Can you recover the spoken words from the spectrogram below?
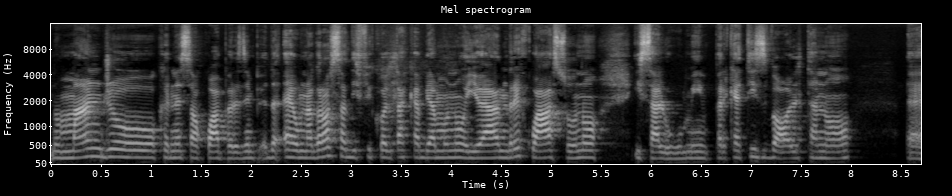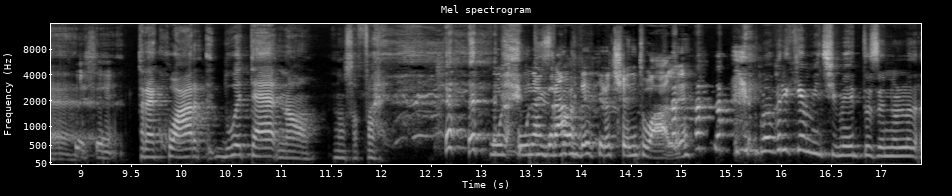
non mangio, che ne so, qua per esempio, è una grossa difficoltà che abbiamo noi, io e Andre qua, sono i salumi, perché ti svoltano eh, sì, sì. tre quarti, due terzi, no, non so fare una, una grande percentuale. Ma perché mi ci metto se non lo...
